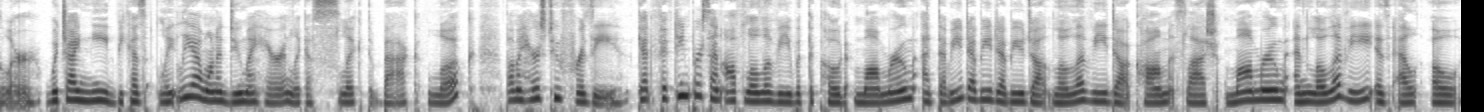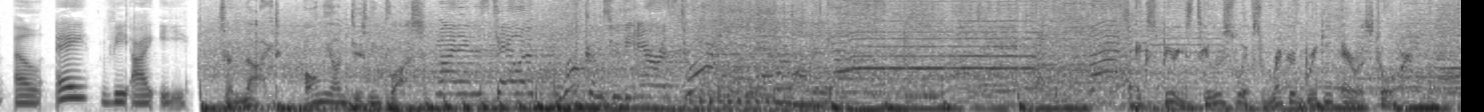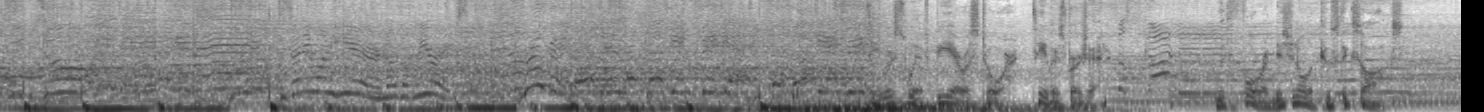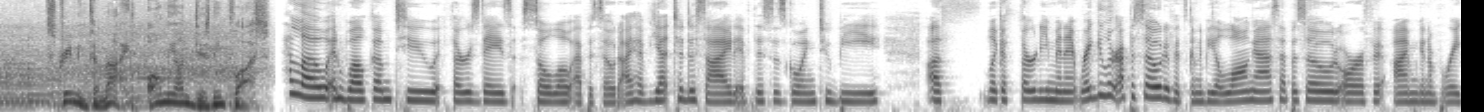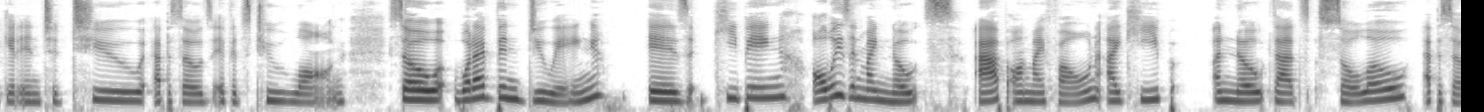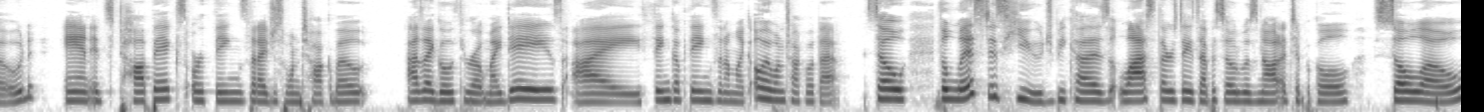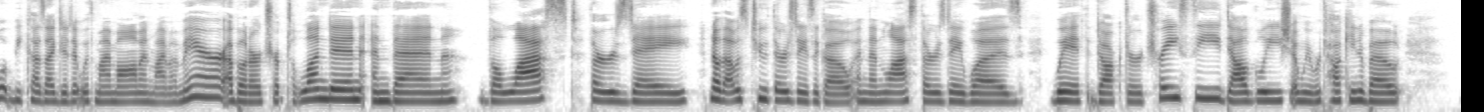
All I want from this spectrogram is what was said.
detangler which I need because lately I want to do my hair in like a slicked back look, but my hair is too frizzy. Get 15% off LolaVie with the code MOMROOM at www.lolav.com slash MOMROOM and LolaVie is L-O-L-A-V-I-E. Tonight, only on Disney Plus. My name is Taylor. Welcome to the Eras Tour. Experience Taylor Swift's record-breaking Eras Tour. Tour, Taylor's version, with four additional acoustic songs. Streaming tonight only on Disney Plus. Hello and welcome to Thursday's solo episode. I have yet to decide if this is going to be a th- like a 30 minute regular episode, if it's going to be a long ass episode, or if it, I'm going to break it into two episodes if it's too long. So, what I've been doing is keeping always in my notes app on my phone, I keep a note that's solo episode and it's topics or things that I just want to talk about as I go throughout my days. I think of things and I'm like, oh, I want to talk about that. So the list is huge because last Thursday's episode was not a typical solo because I did it with my mom and my mare about our trip to London. And then the last Thursday, no, that was two Thursdays ago. And then last Thursday was with Dr. Tracy Dalgleish, and we were talking about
